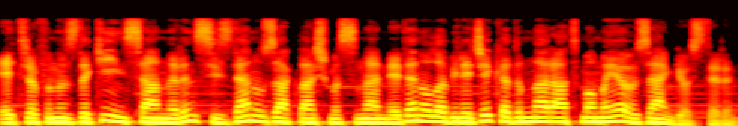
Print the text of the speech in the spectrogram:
Etrafınızdaki insanların sizden uzaklaşmasına neden olabilecek adımlar atmamaya özen gösterin.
